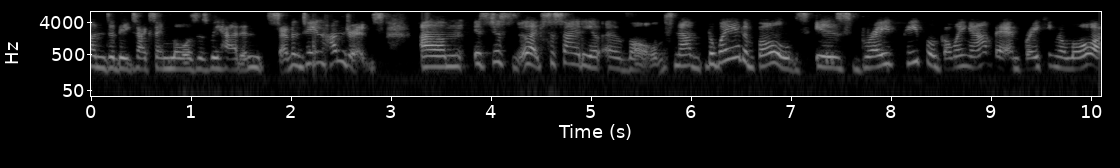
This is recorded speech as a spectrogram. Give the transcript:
under the exact same laws as we had in 1700s. Um, it's just like society evolves. Now, the way it evolves is brave people going out there and breaking the law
